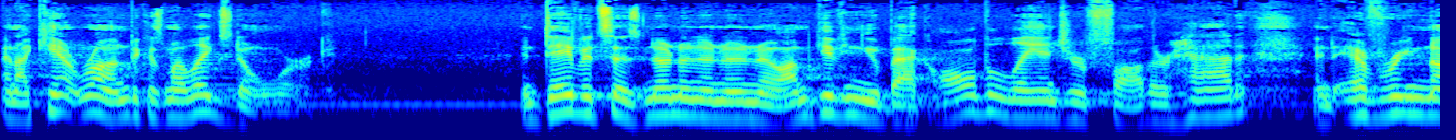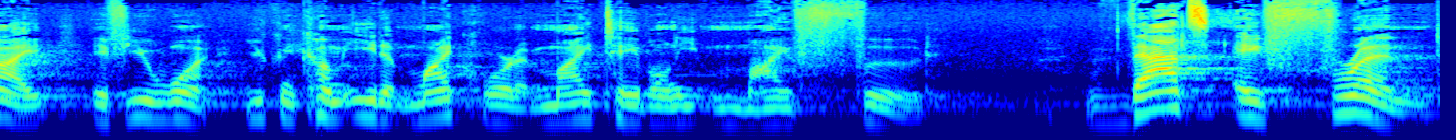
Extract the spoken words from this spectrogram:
And I can't run because my legs don't work. And David says, No, no, no, no, no. I'm giving you back all the land your father had. And every night, if you want, you can come eat at my court, at my table, and eat my food. That's a friend.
